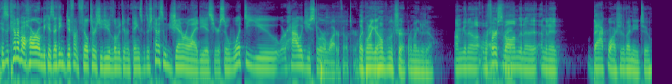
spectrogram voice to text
this is kind of a hard one because I think different filters you do a little bit different things, but there's kind of some general ideas here. So what do you or how would you store a water filter? Like when I get home from the trip, what am I going to do? I'm gonna. Well, first of all, I'm gonna. I'm gonna backwash it if I need to.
